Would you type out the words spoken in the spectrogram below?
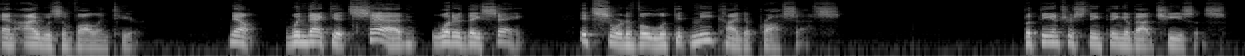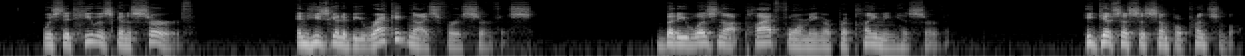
and I was a volunteer. Now, when that gets said, what are they saying? It's sort of a look at me kind of process. But the interesting thing about Jesus was that he was going to serve and he's going to be recognized for his service. But he was not platforming or proclaiming his servant. He gives us a simple principle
